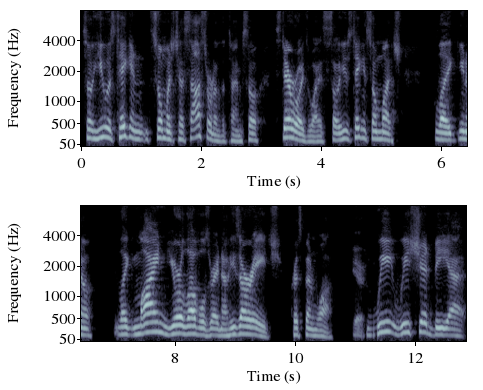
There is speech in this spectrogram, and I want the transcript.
So he was taking so much testosterone at the time. So steroids wise, so he was taking so much, like you know, like mine, your levels right now. He's our age, Chris Benoit. Yeah. We we should be at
